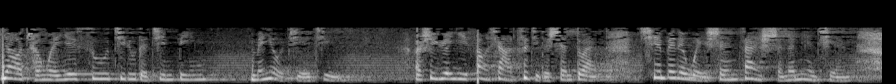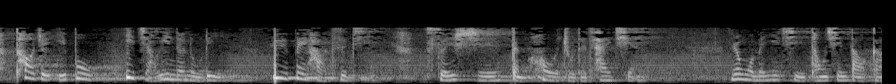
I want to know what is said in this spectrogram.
要成为耶稣基督的精兵，没有捷径，而是愿意放下自己的身段，谦卑的委身在神的面前，靠着一步一脚印的努力，预备好自己，随时等候主的差遣。让我们一起同心祷告。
